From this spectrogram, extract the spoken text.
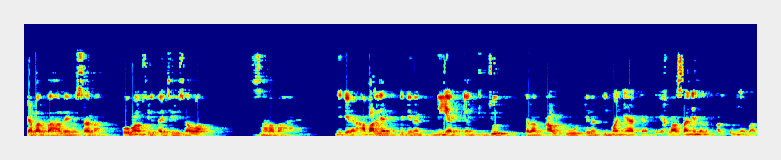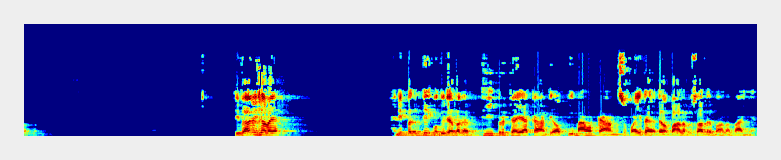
dapat pahala yang sama. Huma fil ajri sawah. Sama pahala. Ini dengan amalnya, ini dengan niat yang jujur dalam kalbu, dengan imannya dan ikhlasannya dalam kalbunya. Barakallahu. Dipahami insyaallah ya? Ini penting untuk diapakan? Diberdayakan, dioptimalkan supaya kita ada pahala besar dan pahala banyak.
